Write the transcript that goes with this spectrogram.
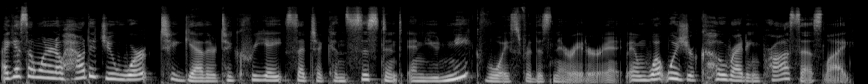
I guess I want to know how did you work together to create such a consistent and unique voice for this narrator? And what was your co-writing process like?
